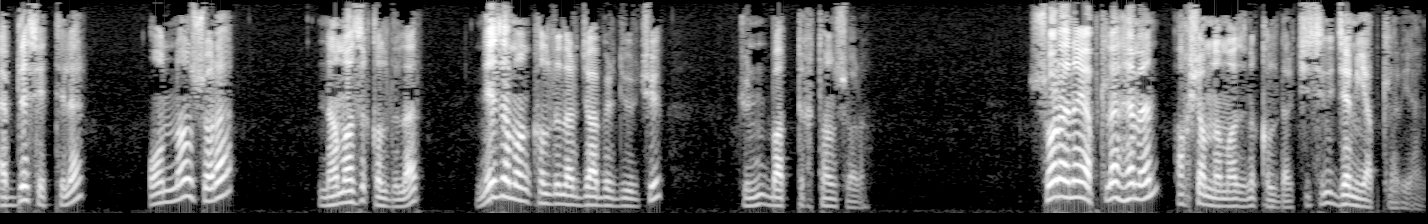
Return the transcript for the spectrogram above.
Ebdes ettiler. Ondan sonra namazı kıldılar. Ne zaman kıldılar Cabir diyor ki? Gün battıktan sonra. Sonra ne yaptılar? Hemen akşam namazını kıldılar. Çisini cem yaptılar yani.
